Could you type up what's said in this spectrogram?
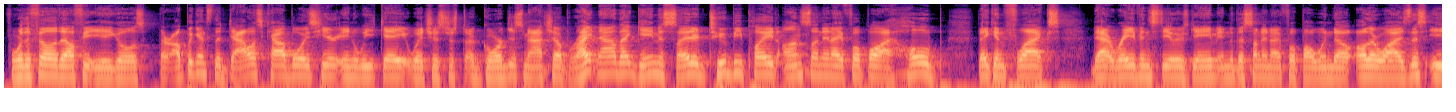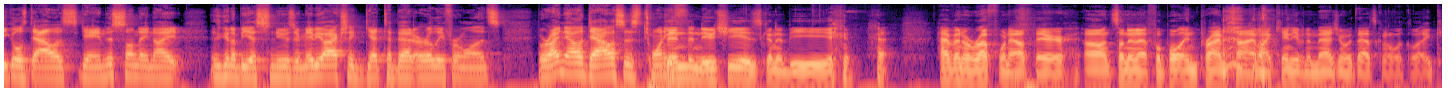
for the Philadelphia Eagles. They're up against the Dallas Cowboys here in week eight, which is just a gorgeous matchup. Right now, that game is slated to be played on Sunday Night Football. I hope they can flex that Ravens Steelers game into the Sunday Night Football window. Otherwise, this Eagles Dallas game this Sunday night is going to be a snoozer. Maybe I'll actually get to bed early for once. But right now, Dallas is 20. 20- ben DiNucci is going to be having a rough one out there uh, on Sunday Night Football in prime time. I can't even imagine what that's going to look like.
